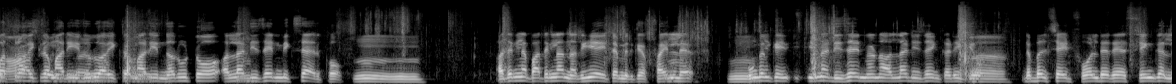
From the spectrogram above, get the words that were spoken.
பத்து ரூபா விற்கிற மாதிரி இருபது ரூபா விற்கிற மாதிரி நருட்டோ எல்லாம் டிசைன் மிக்ஸா இருக்கும். அதுங்களா பாத்தீங்கன்னா நிறைய ஐட்டம் இருக்கு. ஃபைல்ல உங்களுக்கு என்ன டிசைன் வேணும் எல்லா டிசைன் கிடைக்கும். Double side folder single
